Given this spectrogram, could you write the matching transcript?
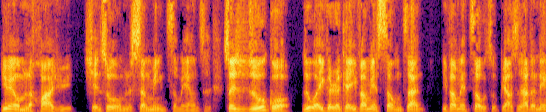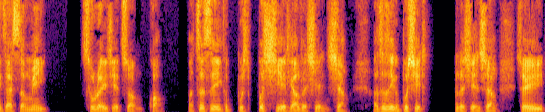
因为我们的话语显出我们的生命怎么样子。所以如果如果一个人可以一方面颂赞，一方面咒诅，表示他的内在生命出了一些状况啊，这是一个不不协调的现象啊，这是一个不协的现象。所以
